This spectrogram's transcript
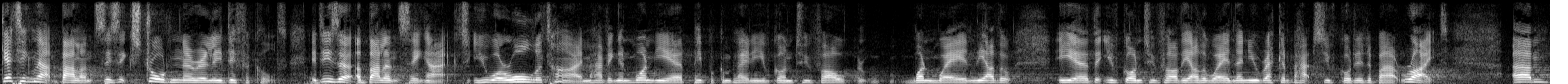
getting that balance is extraordinarily difficult. It is a, a, balancing act. You are all the time having in one year people complaining you've gone too far one way, and the other year that you've gone too far the other way, and then you reckon perhaps you've got it about right. Um,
